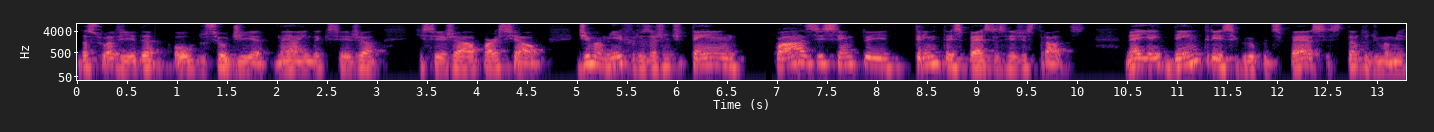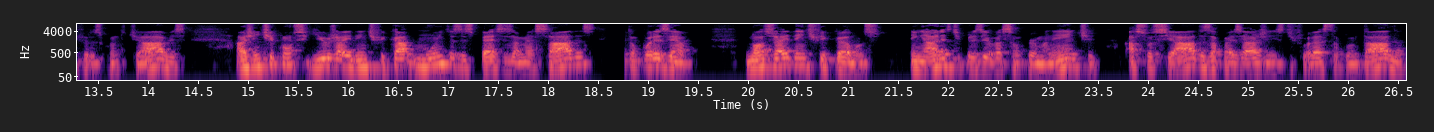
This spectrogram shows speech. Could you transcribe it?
da sua vida ou do seu dia, né, ainda que seja, que seja parcial. De mamíferos, a gente tem quase 130 espécies registradas. Né? E aí, dentre esse grupo de espécies, tanto de mamíferos quanto de aves, a gente conseguiu já identificar muitas espécies ameaçadas. Então, por exemplo, nós já identificamos em áreas de preservação permanente, associadas a paisagens de floresta plantada,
